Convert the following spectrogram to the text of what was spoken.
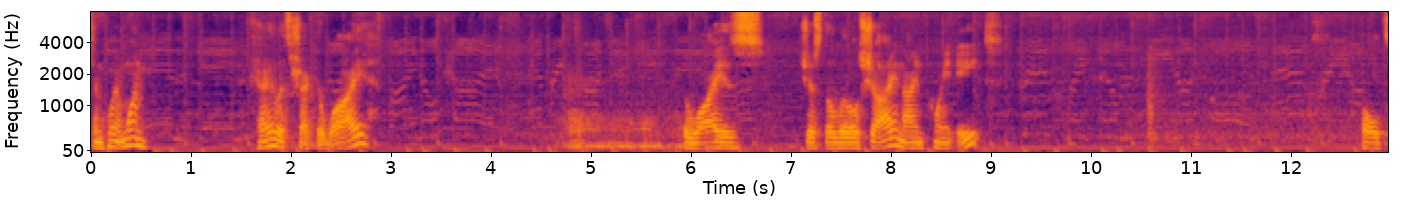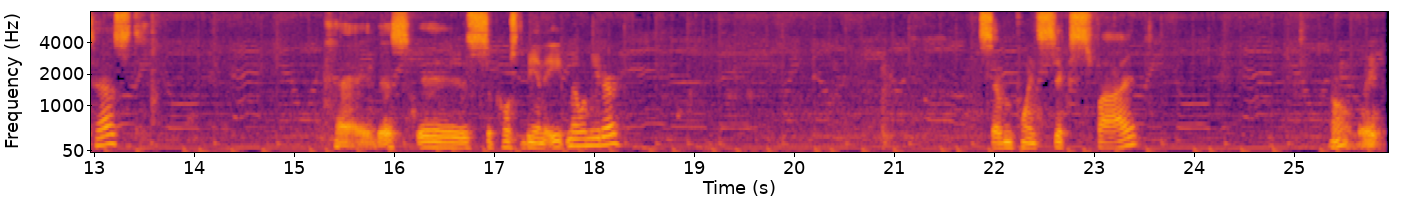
10.1. Okay, let's check the Y. The Y is just a little shy, 9.8. Hole test. Okay, this is supposed to be an 8 millimeter. 7.65. Oh, wait.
